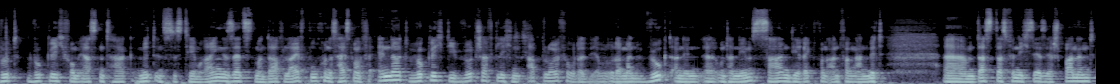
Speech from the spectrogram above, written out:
wird wirklich vom ersten Tag mit ins System reingesetzt. Man darf live buchen. Das heißt, man verändert wirklich die wirtschaftlichen Abläufe oder, oder man wirkt an den äh, Unternehmenszahlen direkt von Anfang an mit. Ähm, das das finde ich sehr, sehr spannend.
